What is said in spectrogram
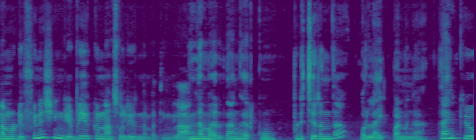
நம்மளுடைய ஃபினிஷிங் எப்படி இருக்குன்னு நான் சொல்லியிருந்தேன் பார்த்தீங்களா இந்த மாதிரி தாங்க இருக்கும். பிடிச்சிருந்தா ஒரு லைக் பண்ணுங்கள் தேங்க்யூ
